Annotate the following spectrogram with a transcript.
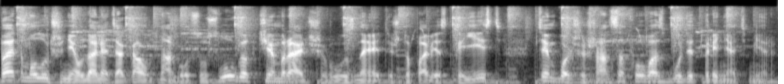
Поэтому лучше не удалять аккаунт на госуслугах. Чем раньше вы узнаете, что повестка есть, тем больше шансов у вас будет принять меры.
